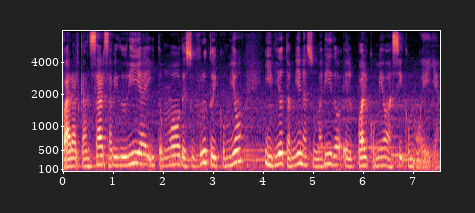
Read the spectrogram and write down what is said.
para alcanzar sabiduría y tomó de su fruto y comió y dio también a su marido, el cual comió así como ella.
